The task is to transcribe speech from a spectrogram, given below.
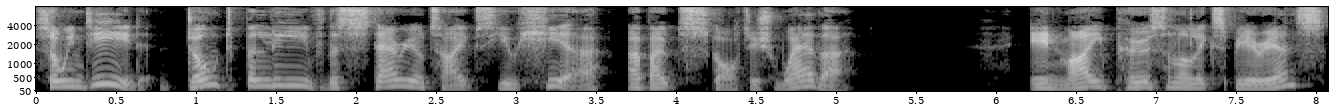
So, indeed, don't believe the stereotypes you hear about Scottish weather. In my personal experience,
